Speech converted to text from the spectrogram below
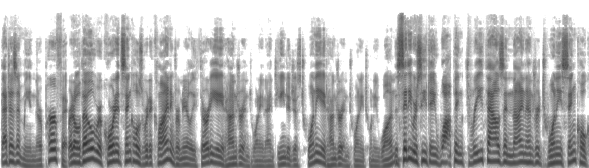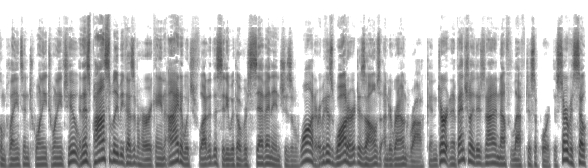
that doesn't mean they're perfect. Right? Although recorded sinkholes were declining from nearly 3,800 in 2019 to just 2,800 in 2021, the city received a whopping 3,920 sinkhole complaints in 2022. And this possibly because of Hurricane Ida, which flooded the city with over seven inches of water. Because water dissolves underground rock and dirt, and eventually there's not enough left to support the surface. So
